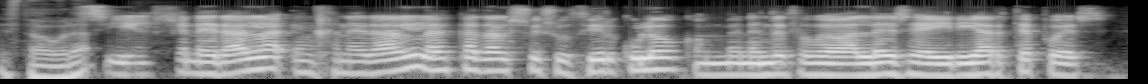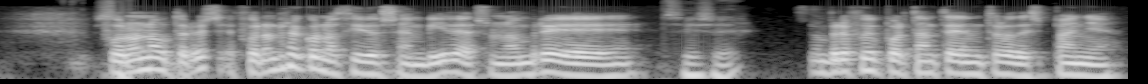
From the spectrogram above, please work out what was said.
esta obra. Sí, en general, en general, Cadalso y su círculo, con Menéndez Valdés e Iriarte, pues fueron autores, fueron reconocidos en vida. Su nombre, sí, sí. Su nombre fue importante dentro de España.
